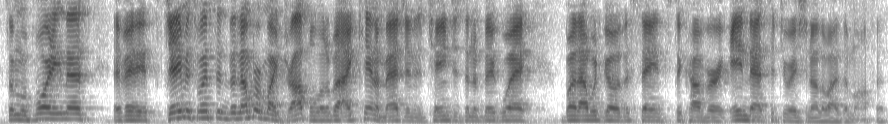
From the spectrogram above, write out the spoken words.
so I'm avoiding this. If it's Jameis Winston, the number might drop a little bit. I can't imagine it changes in a big way, but I would go the Saints to cover in that situation. Otherwise, I'm off it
